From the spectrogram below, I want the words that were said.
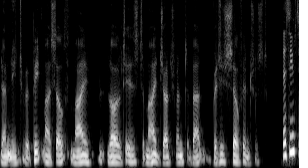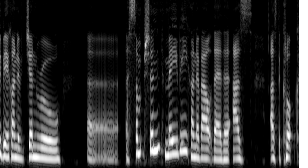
don't need to repeat myself. My loyalty is to my judgment about British self interest. There seems to be a kind of general uh, assumption, maybe, kind of out there that as as the clock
